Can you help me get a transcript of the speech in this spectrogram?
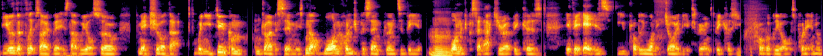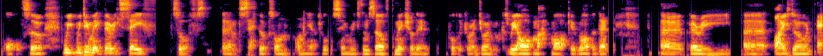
the other flip side of it is that we also make sure that when you do come and drive a sim, it's not 100% going to be mm. 100% accurate because if it is, you probably won't enjoy the experience because you probably always put it in a wall. So we, we do make very safe sort of um, setups on, on the actual sim rigs themselves to make sure the public are enjoying them because we are mass market rather than uh, very uh, ISO and F,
